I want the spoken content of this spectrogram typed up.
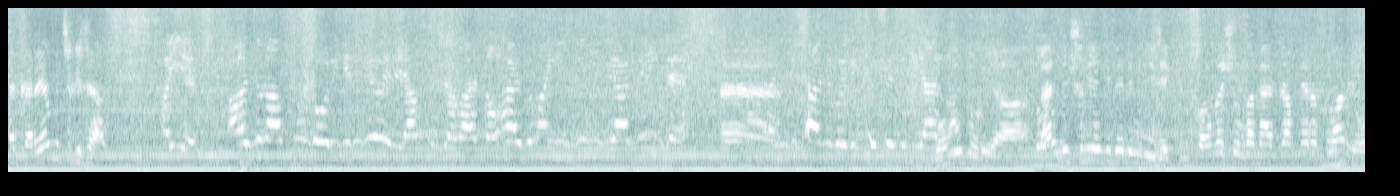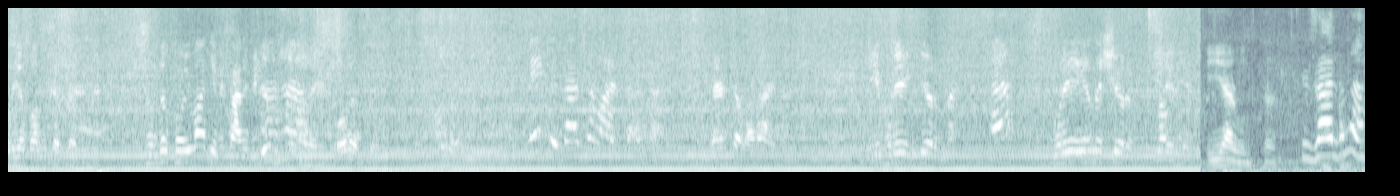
Ha, karaya mı çıkacağız? Hayır. Ağacın altına doğru giriliyor ya yapıcılarda. O her zaman yüzdüğümüz yer değil de. He. Hani tane böyle köşede bir yer var. Doludur ya. Ben de şuraya gidelim diyecektim. Sonra şurada mercan merası var ya oraya balık atarız. Şurada koy var ya bir tane biliyor musun Aha. orayı? Orası. Olur. Neyse zaten var zaten. Bence var aynen. İyi buraya gidiyorum ben. Ha? Buraya yanaşıyorum. İleriye. İyi yer bulduk. Ha. Güzel değil mi?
